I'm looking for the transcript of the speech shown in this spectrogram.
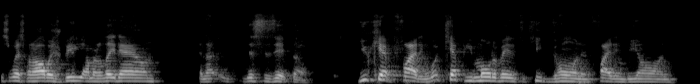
This is way it's going to always be. I'm going to lay down, and I, this is it, though. You kept fighting. What kept you motivated to keep going and fighting beyond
